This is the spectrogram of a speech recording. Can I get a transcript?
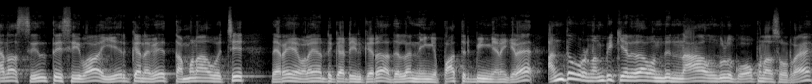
ஏன்னா சிறுத்தை சிவா ஏற்கனவே தமனா வச்சு நிறைய விளையாட்டு காட்டியிருக்காரு. அதெல்லாம் நீங்கள் பார்த்துருப்பீங்கன்னு நினைக்கிறேன். அந்த ஒரு நம்பிக்கையில் தான் வந்து நான் உங்களுக்கு ஓப்பனாக சொல்கிறேன்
